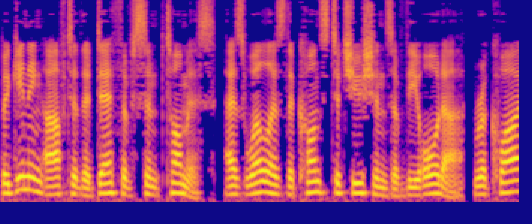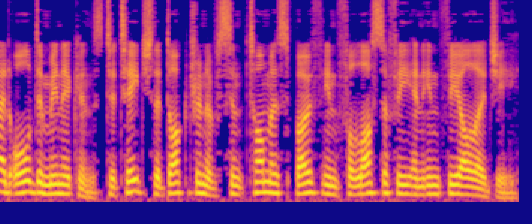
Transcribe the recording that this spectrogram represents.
beginning after the death of St. Thomas, as well as the constitutions of the order, required all Dominicans to teach the doctrine of St. Thomas both in philosophy and in theology.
